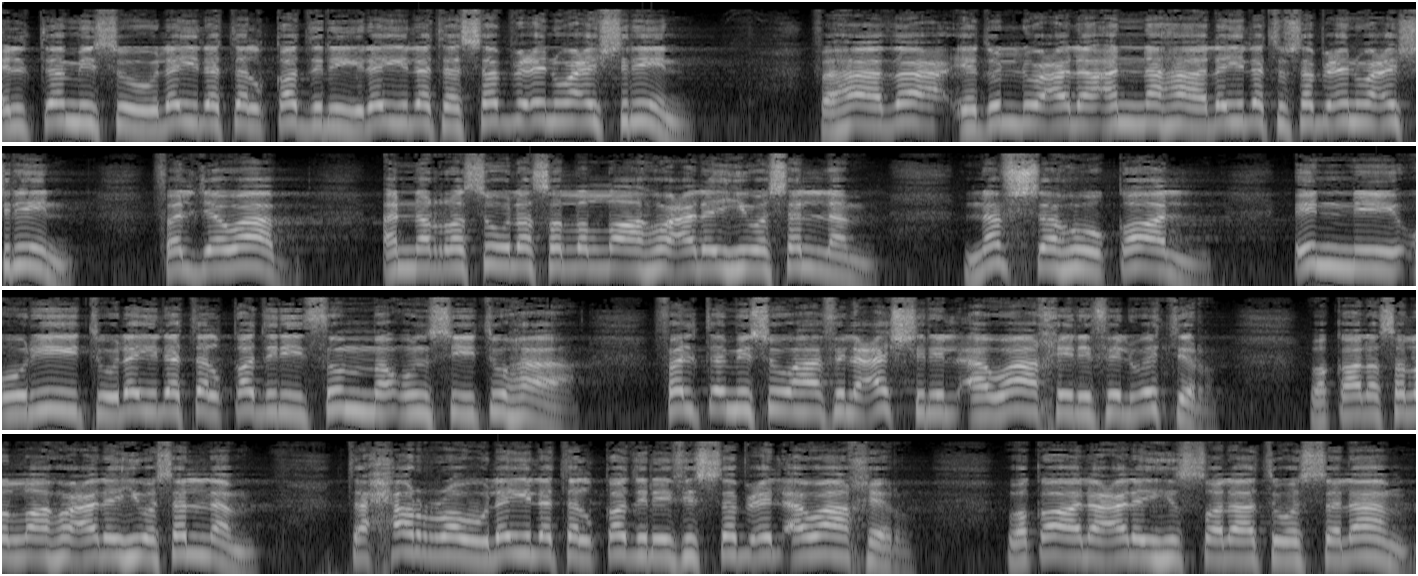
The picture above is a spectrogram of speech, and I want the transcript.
التمسوا ليلة القدر ليلة سبع وعشرين. فهذا يدل على أنها ليلة سبع وعشرين. فالجواب أن الرسول صلى الله عليه وسلم نفسه قال إني أريت ليلة القدر ثم أنسيتها. فالتمسوها في العشر الأواخر في الوتر. وقال صلى الله عليه وسلم تحروا ليلة القدر في السبع الأواخر. وقال عليه الصلاة والسلام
